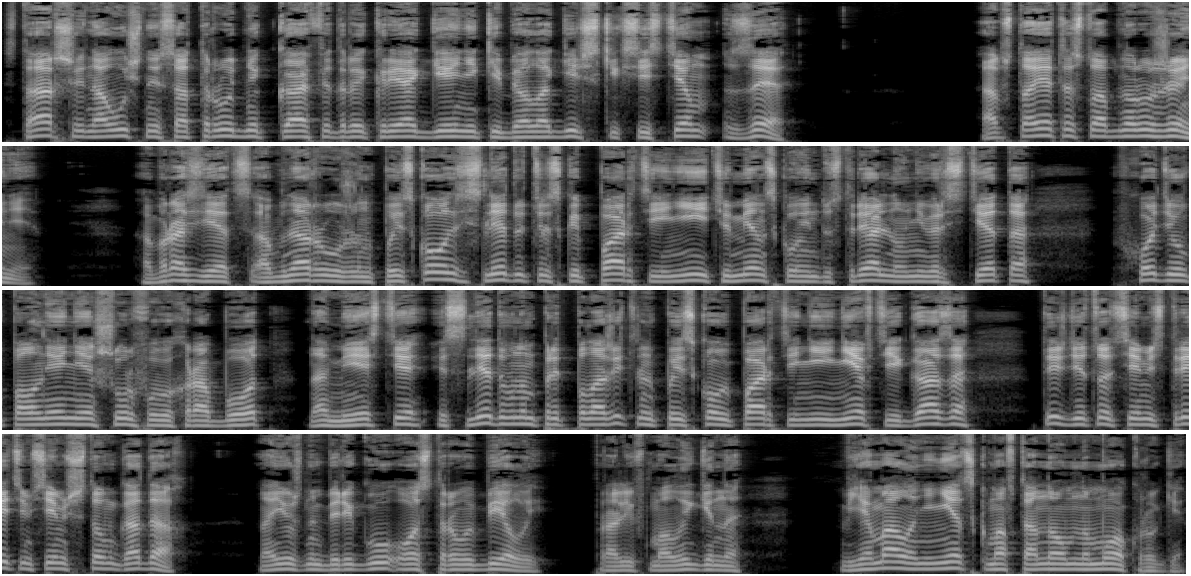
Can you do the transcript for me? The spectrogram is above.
Старший научный сотрудник кафедры криогеники биологических систем З. Обстоятельства обнаружения. Образец обнаружен поисково-исследовательской партии НИИ Тюменского индустриального университета в ходе выполнения шурфовых работ на месте, исследованном предположительно поисковой партии НИИ нефти и газа в 1973-76 годах на южном берегу острова Белый, пролив Малыгина, в Ямало-Ненецком автономном округе.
